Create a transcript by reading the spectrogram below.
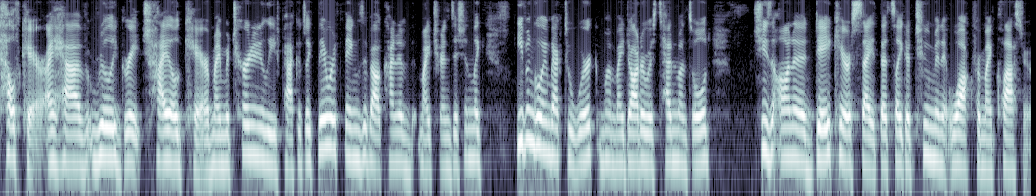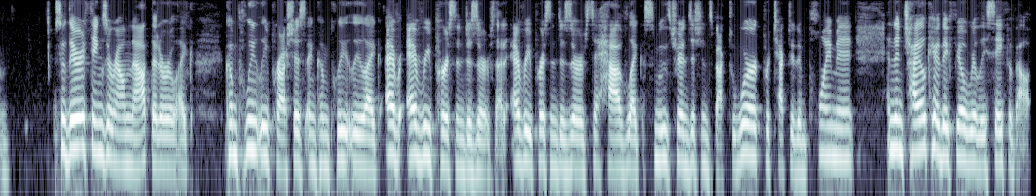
healthcare. I have really great childcare, my maternity leave package. Like there were things about kind of my transition, like even going back to work when my daughter was 10 months old, she's on a daycare site that's like a two minute walk from my classroom. So there are things around that that are like completely precious and completely like every, every person deserves that. Every person deserves to have like smooth transitions back to work, protected employment, and then childcare they feel really safe about.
